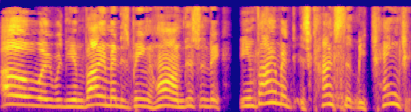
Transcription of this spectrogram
oh, the environment is being harmed. This and that. The environment is constantly changing.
